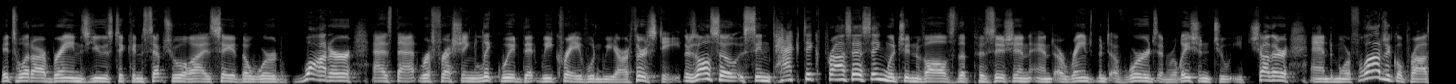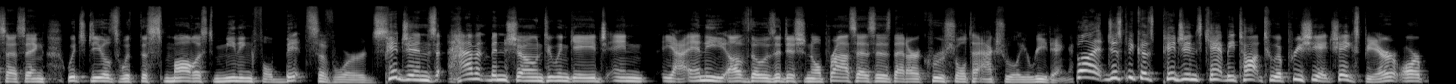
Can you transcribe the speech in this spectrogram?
It's what our brains use to conceptualize, say, the word water as that refreshing liquid that we crave when we are thirsty. There's also syntactic processing, which involves the position and arrangement of words in relation to each other, and morphological processing, which deals with the smallest meaningful bits of words. Pigeons haven't been shown to engage in, yeah, any of those additional processes that are crucial to actually reading. But just because pigeons can't be taught to appreciate Shakespeare, or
